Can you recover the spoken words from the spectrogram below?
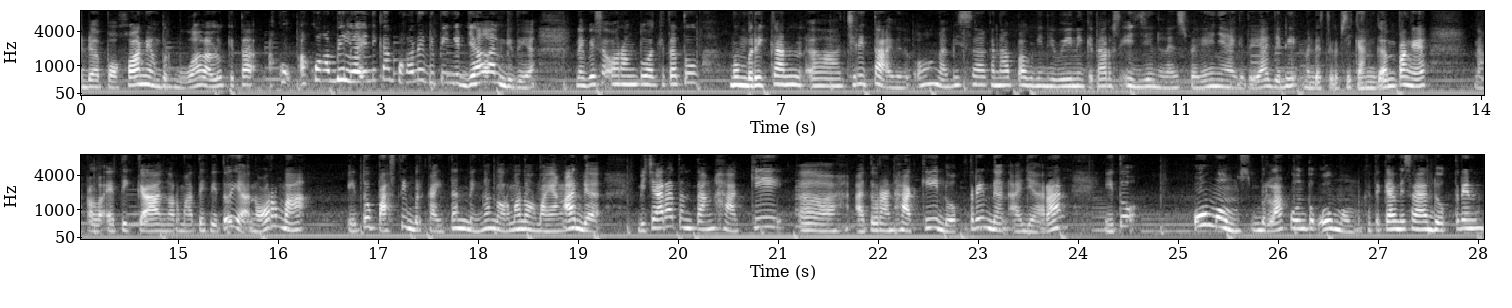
ada pohon yang berbuah lalu kita aku aku ambil ya ini kan pohonnya di pinggir jalan gitu ya. Nah biasa orang tua kita tuh memberikan uh, cerita gitu oh nggak bisa kenapa begini begini kita harus izin dan lain sebagainya gitu ya. Jadi mendeskripsikan gampang ya. Nah kalau etika normatif itu ya norma itu pasti berkaitan dengan norma-norma yang ada. Bicara tentang haki, uh, aturan haki, doktrin dan ajaran itu umum berlaku untuk umum. Ketika misalnya doktrin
